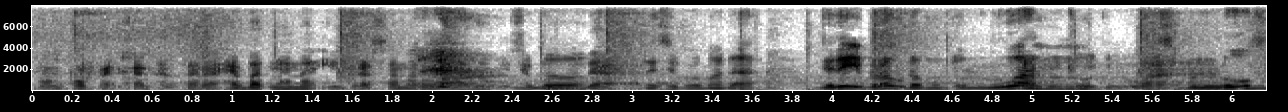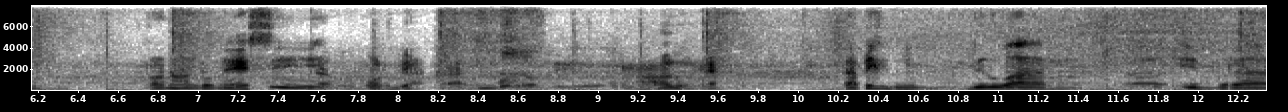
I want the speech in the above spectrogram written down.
mengkomparkan antara hebat mana Ibra sama Ronaldo Messi betul belum ada Messi belum ada jadi Ibra udah muncul duluan Udah muncul duluan. sebelum Ronaldo Messi dan umur di atas Ronaldo ya tapi di luar Ibra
